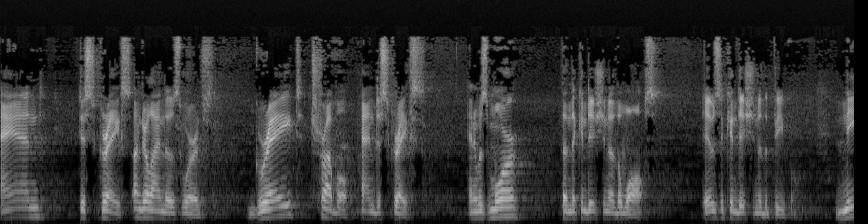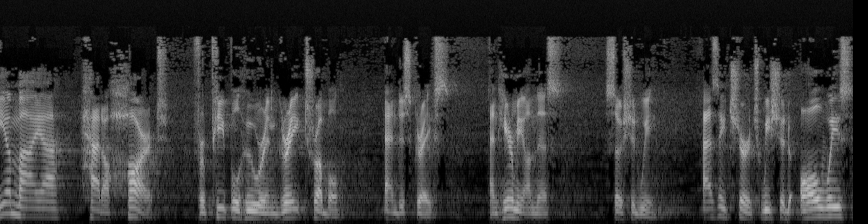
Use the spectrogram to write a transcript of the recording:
and disgrace. Underline those words great trouble and disgrace. And it was more than the condition of the walls, it was the condition of the people. Nehemiah had a heart for people who were in great trouble and disgrace. And hear me on this, so should we. As a church, we should always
